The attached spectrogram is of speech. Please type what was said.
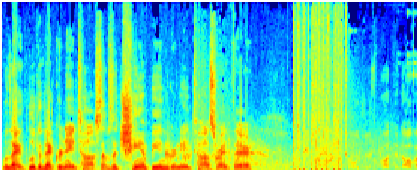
Look at, that, look at that grenade toss. That was a champion grenade toss right there. Enemy soldier spotted. Over.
